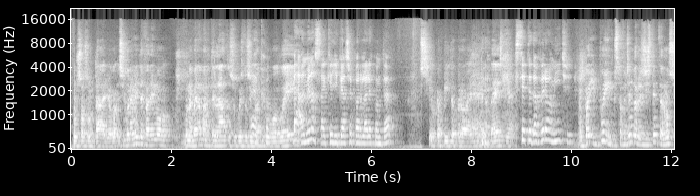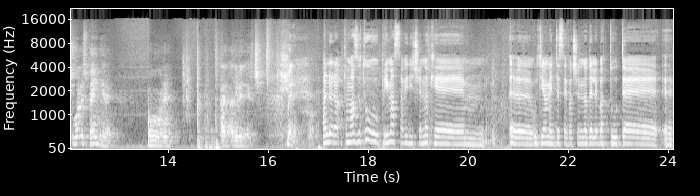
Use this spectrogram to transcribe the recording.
non so, su un taglio. Sicuramente faremo una bella martellata su questo simpatico Ecco. Huawei. Beh, almeno sai che gli piace parlare con te. Sì, ho capito, però è una bestia. Siete davvero amici? Ma poi, poi sta facendo resistenza, non si vuole spegnere. Oh, ne- a- arrivederci. Bene, Allora, Tommaso, tu prima stavi dicendo che mh, eh, ultimamente stai facendo delle battute eh,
